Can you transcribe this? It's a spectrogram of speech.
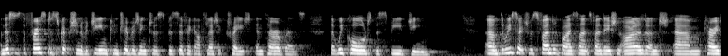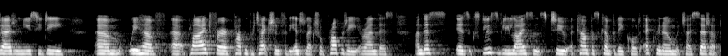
and this was the first description of a gene contributing to a specific athletic trait in thoroughbreds that we called the speed gene. Um, the research was funded by Science Foundation Ireland and um, carried out in UCD. Um, we have uh, applied for patent protection for the intellectual property around this, and this is exclusively licensed to a campus company called Equinome, which I set up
